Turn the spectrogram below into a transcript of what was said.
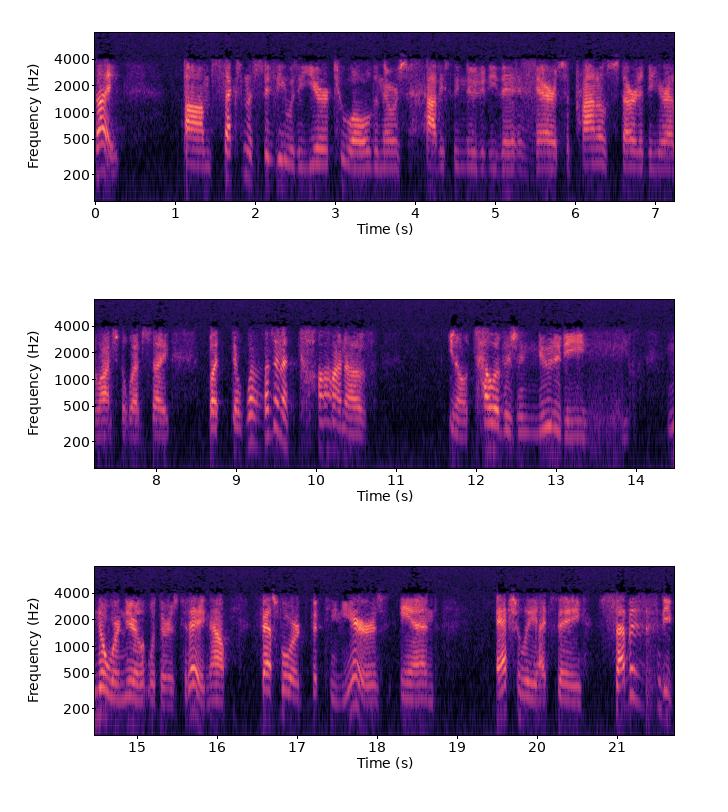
site. Um, Sex in the City was a year or two old, and there was obviously nudity there. Sopranos started the year I launched the website, but there wasn't a ton of, you know, television nudity nowhere near what there is today. Now, fast forward 15 years, and actually, I'd say 70%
